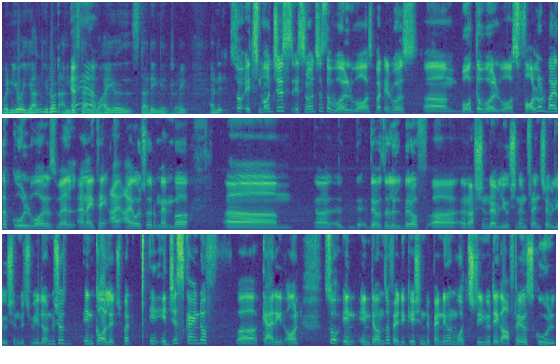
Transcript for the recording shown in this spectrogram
when you're young, you don't understand yeah, yeah. why you're studying it, right? And it, so it's not just it's not just the world wars, but it was um, both the world wars followed by the Cold War as well. And I think I, I also remember. Um, uh, th- there was a little bit of uh, Russian Revolution and French Revolution, which we learned, which was in college, but it, it just kind of uh, carried on. So, in in terms of education, depending on what stream you take after your school,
